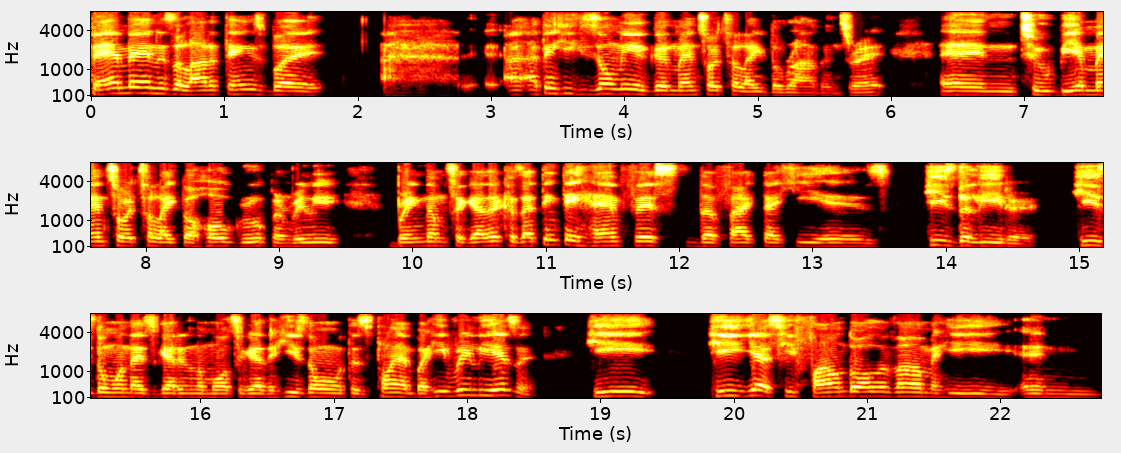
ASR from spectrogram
Batman is a lot of things, but uh, I I think he's only a good mentor to like the Robins, right? And to be a mentor to like the whole group and really bring them together, because I think they hand fist the fact that he is he's the leader, he's the one that's getting them all together, he's the one with his plan, but he really isn't. He he yes he found all of them and he and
